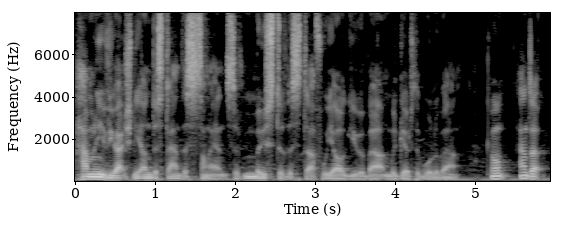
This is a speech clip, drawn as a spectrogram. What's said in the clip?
How many of you actually understand the science of most of the stuff we argue about and would go to the wall about? Come on, hands up.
